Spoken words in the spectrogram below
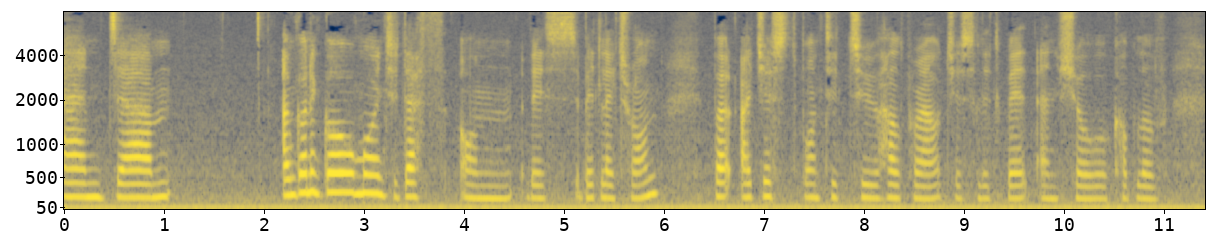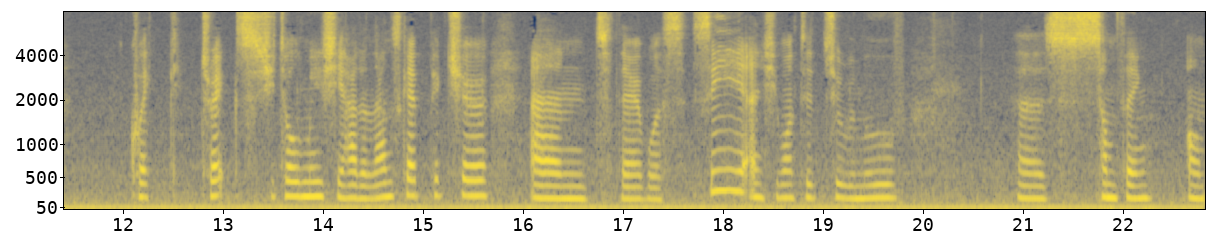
and um, I'm gonna go more into depth on this a bit later on but I just wanted to help her out just a little bit and show a couple of quick tricks. She told me she had a landscape picture and there was sea and she wanted to remove uh, something on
